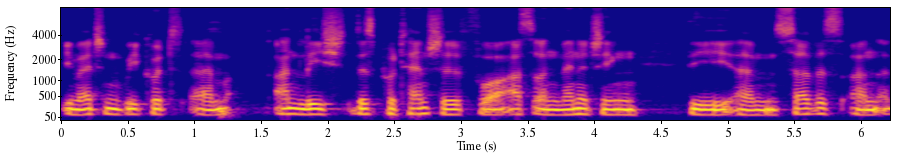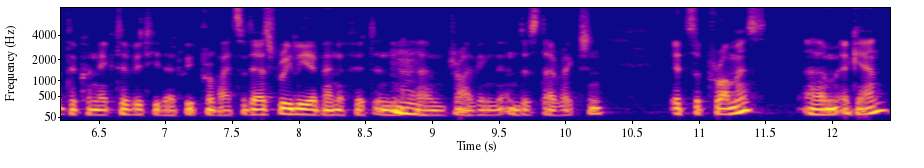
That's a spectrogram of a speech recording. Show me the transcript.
Imagine we could um, unleash this potential for us on managing the um, service and the connectivity that we provide. So there's really a benefit in mm. um, driving in this direction. It's a promise um, again,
